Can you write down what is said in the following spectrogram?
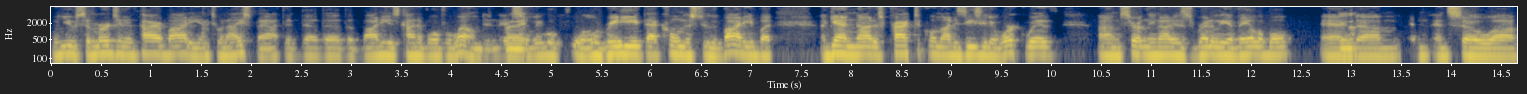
when you submerge an entire body into an ice bath, the the, the body is kind of overwhelmed, and, and right. so it will, it will, radiate that coolness through the body. But again, not as practical, not as easy to work with, um, certainly not as readily available, and yeah. um, and, and so. Uh,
